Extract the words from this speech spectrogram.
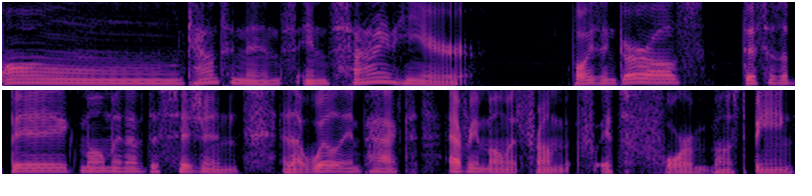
own countenance inside here? Boys and girls, this is a big moment of decision that will impact every moment from its foremost being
